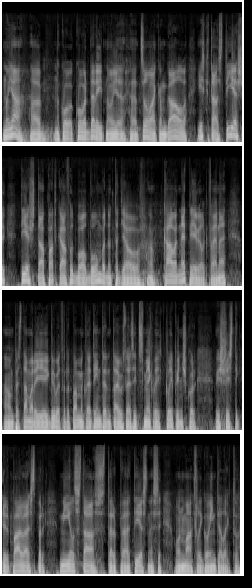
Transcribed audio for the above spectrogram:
nu jā, nu, ko, ko var darīt? Nu, ja cilvēkam galva izskatās tieši, tieši tāpat kā futbola bumba bumba, nu tad jau nu, kā var nepievilkt, vai ne? Un pēc tam arī gribat, varat pameklēt internetā, uztaisīt smieklīgu klipiņš, kur viss šis ir pārvērsts par mīlestības stāstu starp uh, tiesnesi un mākslīgo intelektu.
